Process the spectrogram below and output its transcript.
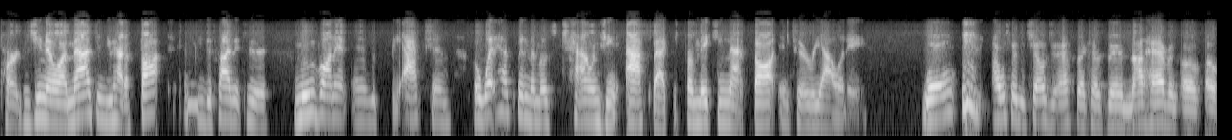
part? Because you know, I imagine you had a thought and you decided to move on it and with the action. But what has been the most challenging aspect from making that thought into a reality? Well, I would say the challenging aspect has been not having a, a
